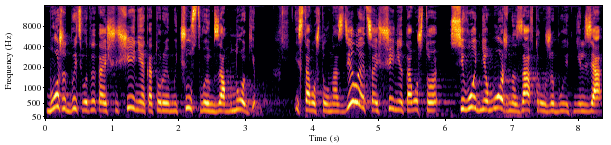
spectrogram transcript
Может быть, вот это ощущение, которое мы чувствуем за многим из того, что у нас делается, ощущение того, что сегодня можно, завтра уже будет нельзя,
